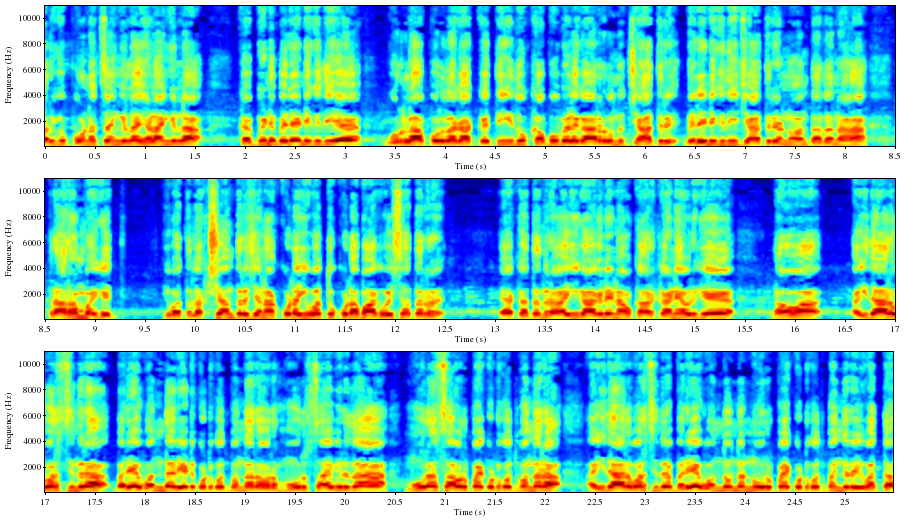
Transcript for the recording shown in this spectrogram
ಯಾರಿಗೂ ಫೋನ್ ಹಚ್ಚಂಗಿಲ್ಲ, ಹೇಳಂಗಿಲ್ಲ. ಕಬ್ಬಿನ ಬೆಲೆ ನಿಗದಿ ಗುರ್ಲಾಪುರದಾಗ ಆಕೈತಿ. ಇದು ಕಬ್ಬು ಬೆಳೆಗಾರರ ಒಂದು ಜಾತ್ರೆ. ಬೆಲೆ ನಿಗದಿ ಜಾತ್ರೆ ಅನ್ನುವಂಥದ್ದನ್ನು ಪ್ರಾರಂಭ ಆಗೈತಿ. ಇವತ್ತು ಲಕ್ಷಾಂತರ ಜನ ಕೂಡ ಇವತ್ತು ಕೂಡ ಭಾಗವಹಿಸತ್ತಾರ ಯಾಕಂತಂದ್ರೆ ಈಗಾಗಲೇ ನಾವು ಕಾರ್ಖಾನೆ ಅವರಿಗೆ ನಾವು ಐದಾರು ವರ್ಷದಿಂದ ಬರೀ ಒಂದ ರೇಟ್ ಕೊಟ್ಕೋತ ಬಂದಾರ. ಅವ್ರು ಮೂರು ಸಾವಿರದ ಮೂರ ಸಾವಿರ ರೂಪಾಯಿ ಕೊಟ್ಕೋತ ಬಂದಾರ. ಐದಾರು ವರ್ಷದಿಂದ ಬರೀ ಒಂದೊಂದು ನೂರು ರೂಪಾಯಿ ಕೊಟ್ಕೋತ ಬಂದಿರ. ಇವತ್ತು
